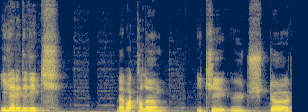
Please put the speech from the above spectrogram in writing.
İleri dedik. Ve bakalım 2, 3, 4,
